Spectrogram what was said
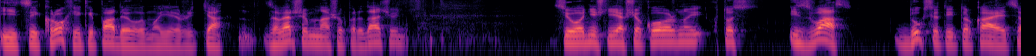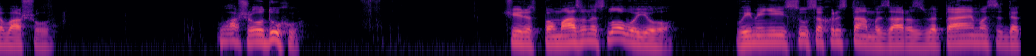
І цей крох, який падає в моє життя. Завершуємо нашу передачу сьогоднішню, якщо кожен хтось із вас, Дух Святий, торкається вашого, вашого духу через помазане Слово Його. В імені Ісуса Христа ми зараз звертаємося до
